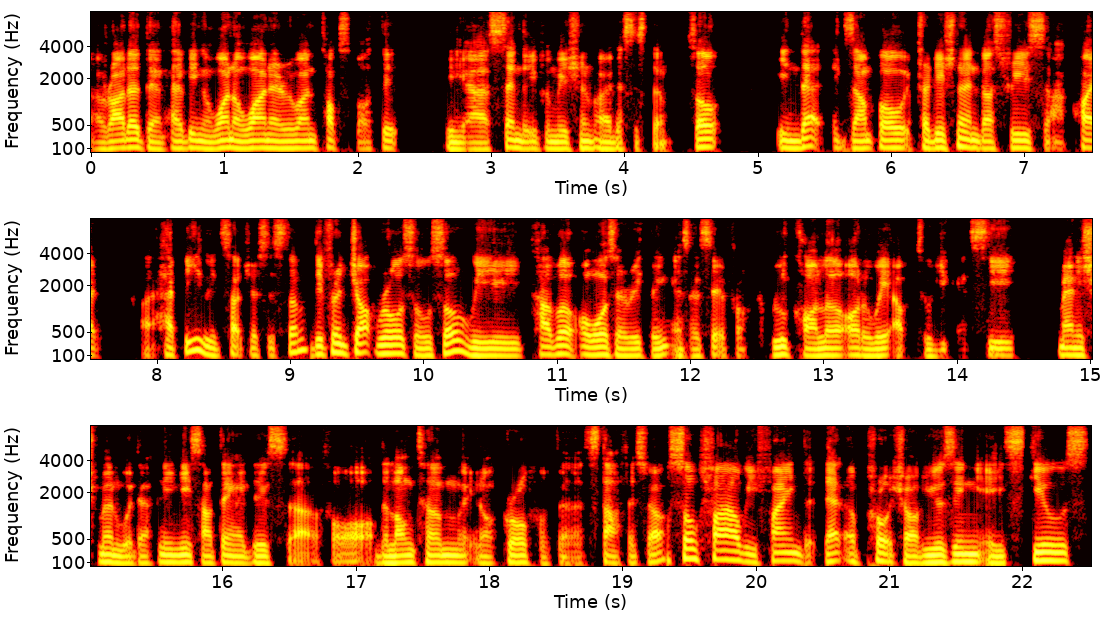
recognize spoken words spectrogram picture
uh, rather than having a one-on-one, everyone talks about it. They uh, send the information via the system. So in that example, traditional industries are quite uh, happy with such a system. Different job roles also, we cover almost everything, as I said, from blue collar all the way up to you can see management would definitely need something like this uh, for the long term you know growth of the staff as well. So far, we find that, that approach of using a skills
